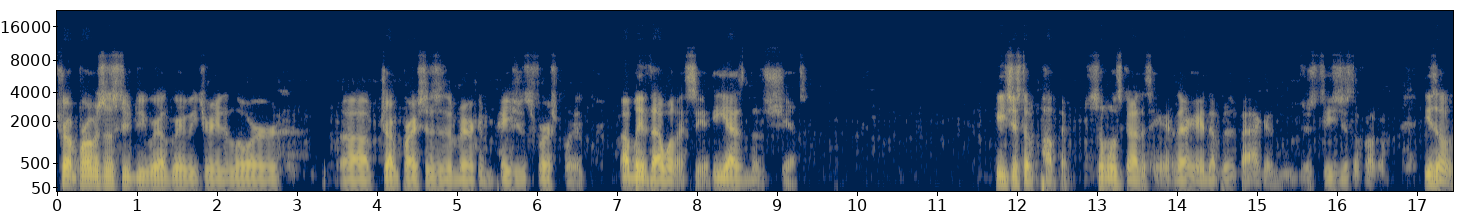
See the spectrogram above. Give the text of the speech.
Trump promises to derail gravy train and lower uh, drug prices in American patients' first plan. I believe that when I see it. He hasn't done shit. He's just a puppet. Someone's got his hand, their hand up his back, and just he's just a fucking. He's a.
